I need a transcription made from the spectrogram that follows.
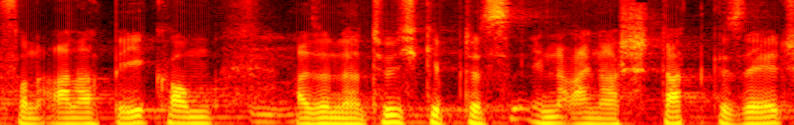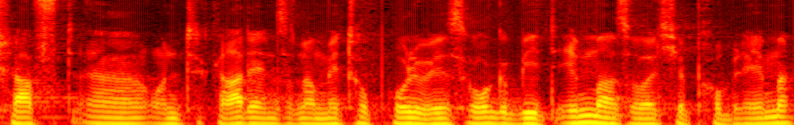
von A nach B kommen. Also natürlich gibt es in einer Stadtgesellschaft und gerade in so einer Metropole wie das Ruhrgebiet immer solche Probleme.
